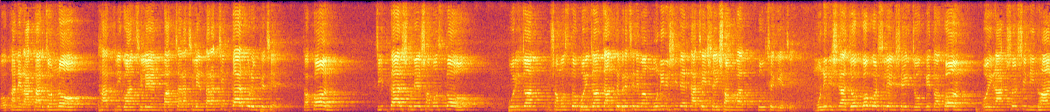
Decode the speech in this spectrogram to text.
ওখানে রাখার জন্য ধাত্রীগণ ছিলেন, বাচ্চারা ছিলেন, তারা চিৎকার করে উঠেছেন। তখন চিৎকার শুনে সমস্ত পরিজন সমস্ত পরিজন জানতে পেরেছেন এবং মুনি ঋষিদের কাছে সেই সংবাদ পৌঁছে গিয়েছে। মুনি ঋষিরা যজ্ঞ করছিলেন, সেই যজ্ঞে তখন ওই রাক্ষসী নিধন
